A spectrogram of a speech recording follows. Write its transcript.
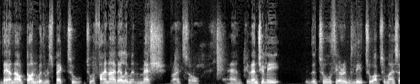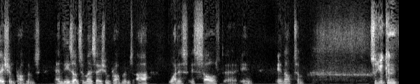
they are now done with respect to to a finite element mesh, right? So, and eventually, the two theorems lead to optimization problems, and these optimization problems are what is is solved uh, in in Optum. So you can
